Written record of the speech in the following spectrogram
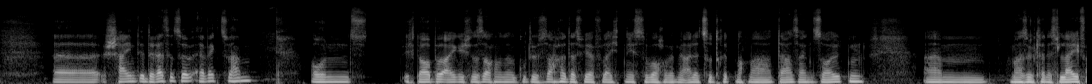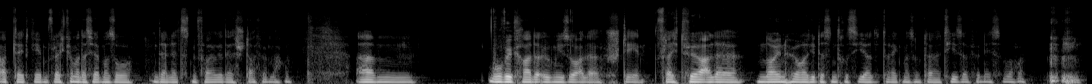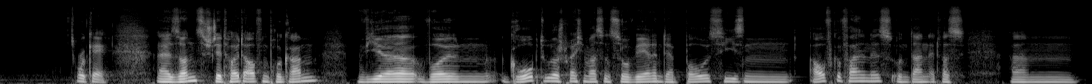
äh, scheint Interesse zu, erweckt zu haben. Und ich glaube eigentlich, ist auch eine gute Sache, dass wir vielleicht nächste Woche, wenn wir alle zu dritt nochmal da sein sollten, ähm, mal so ein kleines Live-Update geben. Vielleicht können wir das ja mal so in der letzten Folge der Staffel machen. Ähm, wo wir gerade irgendwie so alle stehen. Vielleicht für alle neuen Hörer, die das interessiert, direkt mal so ein kleiner Teaser für nächste Woche. okay. Äh, sonst steht heute auf dem Programm, wir wollen grob drüber sprechen, was uns so während der Bowl-Season aufgefallen ist und dann etwas ähm,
